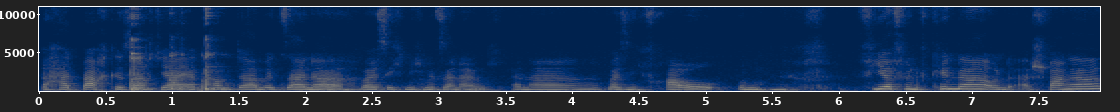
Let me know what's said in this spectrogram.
hat Bach gesagt, ja, er kommt da mit seiner, weiß ich nicht, mit seiner, einer, weiß nicht, Frau und vier, fünf Kinder und schwanger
